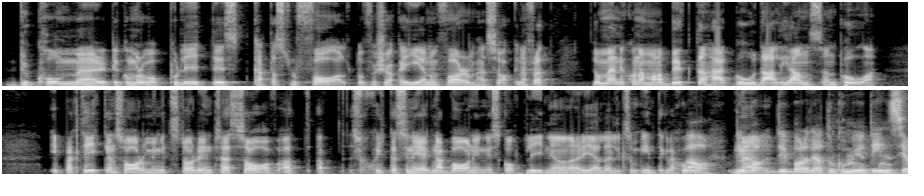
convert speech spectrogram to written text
Du kommer, det kommer att vara politiskt katastrofalt att försöka genomföra de här sakerna. För att de människorna man har byggt den här goda alliansen på i praktiken så har de inget större intresse av att, att skicka sina egna barn in i skottlinjen när det gäller liksom integration. Ja, det är, Men, bara, det är bara det att de kommer ju inte inse,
